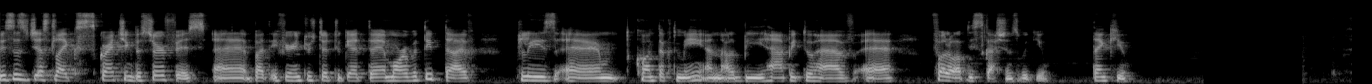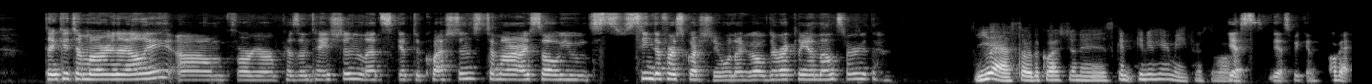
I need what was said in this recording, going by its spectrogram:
This is just like scratching the surface, uh, but if you're interested to get uh, more of a deep dive, please um, contact me and I'll be happy to have uh, follow-up discussions with you. Thank you. Thank you, Tamar and Ellie, um, for your presentation. Let's get to questions. Tamar, I saw you seen the first question. You want to go directly and answer it? Yeah, so the question is, can, can you hear me, first of all? Yes, yes, we can. Okay,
